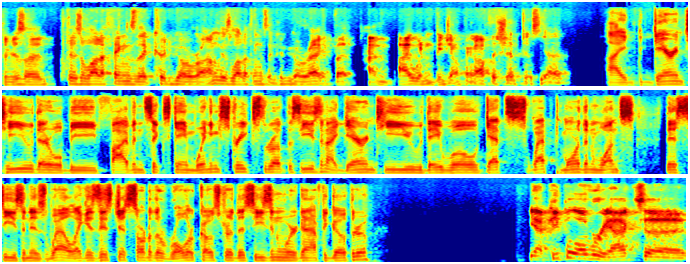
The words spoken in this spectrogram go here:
there's a there's a lot of things that could go wrong. There's a lot of things that could go right, but I'm I wouldn't be jumping off the ship just yet. I guarantee you there will be five and six game winning streaks throughout the season. I guarantee you they will get swept more than once this season as well. Like, is this just sort of the roller coaster of this season we're gonna have to go through? Yeah, people overreact to,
